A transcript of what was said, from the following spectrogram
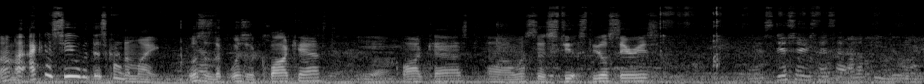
I, I can see it with this kind of mic. This is the what's it, Quadcast? Yeah. Quadcast. Uh, what's the Steel Steel Series? Steel Series headset. I love you doing.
